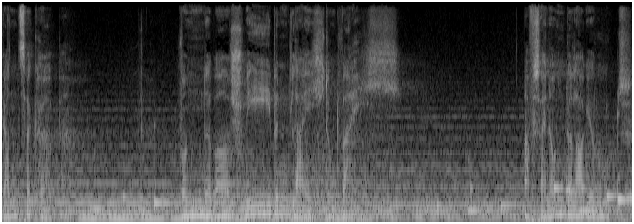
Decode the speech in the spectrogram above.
ganzer Körper. Wunderbar schwebend leicht und weich. Auf seiner Unterlage ruht.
